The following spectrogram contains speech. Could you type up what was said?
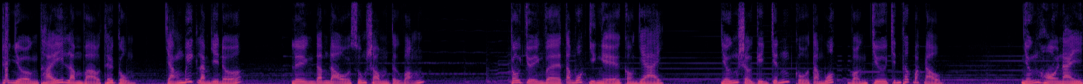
Trương nhượng thấy lâm vào thế cùng, chẳng biết làm gì nữa, liền đâm đầu xuống sông tự vẫn câu chuyện về tam quốc diễn nghĩa còn dài. Những sự kiện chính của tam quốc vẫn chưa chính thức bắt đầu những hồi này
